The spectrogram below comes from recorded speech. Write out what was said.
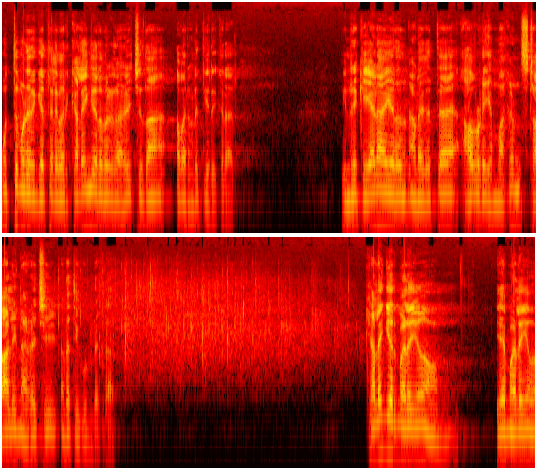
முத்தமிழறிஞ தலைவர் கலைஞர் அவர்கள் அழைத்து தான் அவர் நடத்தியிருக்கிறார். இன்றைக்கு ஏழாயிரம் நாடகத்தை அவருடைய மகன் ஸ்டாலின் அழைச்சி நடத்தி கொண்டிருக்கிறார். கலைஞர் மேலேயும் என் மேலேயும்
